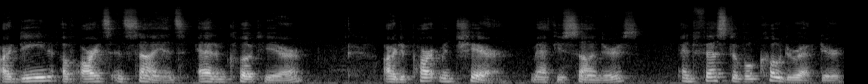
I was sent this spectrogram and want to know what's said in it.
our dean of arts and science, Adam Cloutier, our department chair, Matthew Saunders, and festival co-director,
